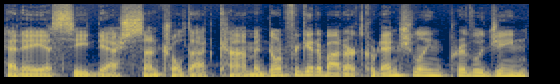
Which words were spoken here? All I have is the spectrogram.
at asc-central.com. And don't forget about our credentialing, privileging,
